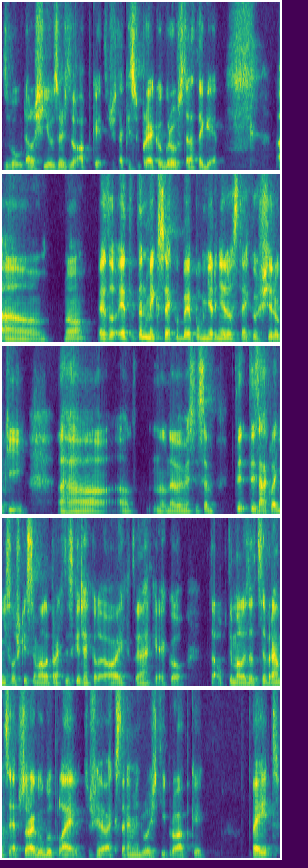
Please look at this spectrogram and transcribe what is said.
zvou další users do apky, což je taky super jako growth strategie. Uh, no, je to, je to, ten mix jakoby je poměrně dost jako široký. Uh, a no, nevím, jestli jsem ty, ty základní složky jsem ale prakticky řekl, jo, jak to nějaké jako ta optimalizace v rámci App Store a Google Play, což je extrémně důležitý pro apky, Paid,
